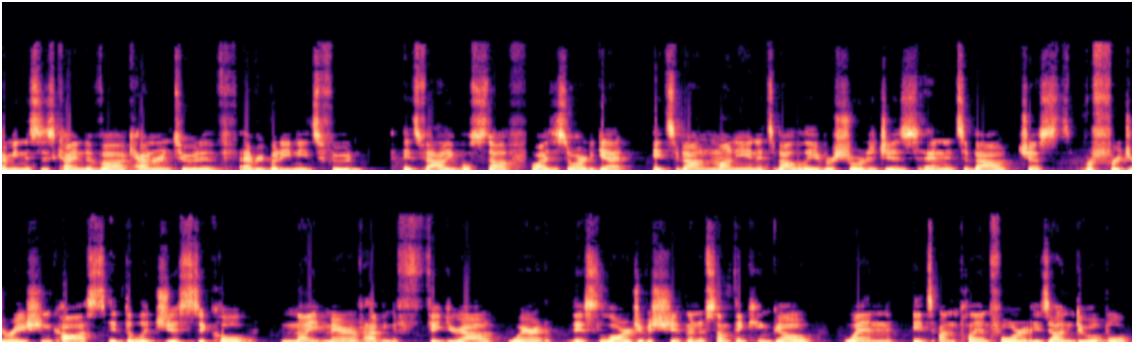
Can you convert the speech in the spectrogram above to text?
I mean, this is kind of uh, counterintuitive. Everybody needs food. It's valuable stuff. Why is it so hard to get? It's about money and it's about labor shortages and it's about just refrigeration costs. It, the logistical nightmare of having to figure out where this large of a shipment of something can go when it's unplanned for is undoable.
